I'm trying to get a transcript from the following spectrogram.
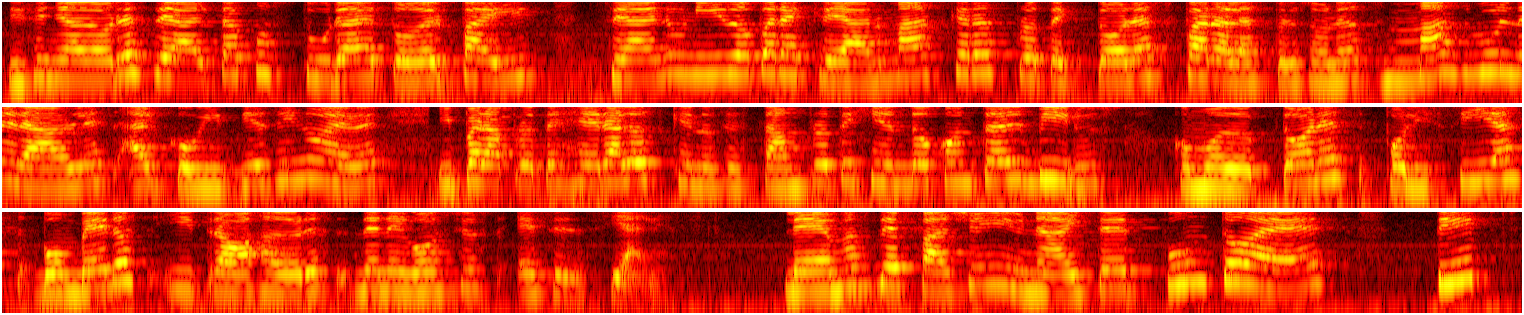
Diseñadores de alta costura de todo el país se han unido para crear máscaras protectoras para las personas más vulnerables al COVID-19 y para proteger a los que nos están protegiendo contra el virus, como doctores, policías, bomberos y trabajadores de negocios esenciales. Leemos de fashionunited.es tips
